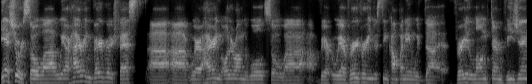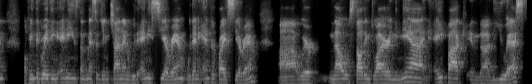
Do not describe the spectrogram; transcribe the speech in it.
Yeah, sure. So uh, we are hiring very, very fast. Uh, uh, we're hiring all around the world. So uh, uh, we are we are a very, very interesting company with a very long-term vision of integrating any instant messaging channel with any CRM, with any enterprise CRM. Uh, we're now starting to hire in EMEA and APAC in the, the US.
